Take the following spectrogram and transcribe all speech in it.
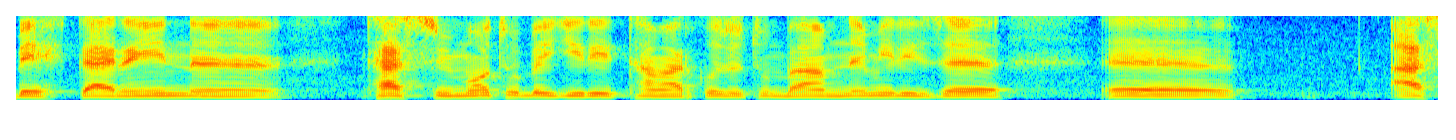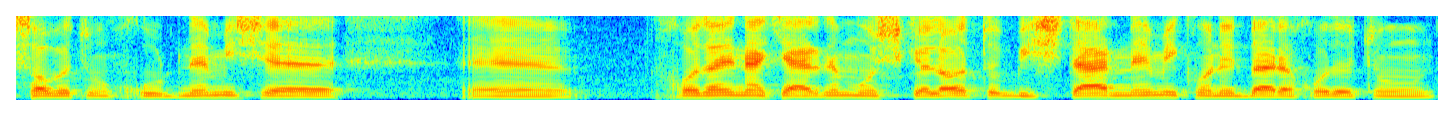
بهترین تصمیمات رو بگیرید تمرکزتون به هم نمیریزه اعصابتون خورد نمیشه. خدای نکرده مشکلات رو بیشتر نمی کنید برای خودتون.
